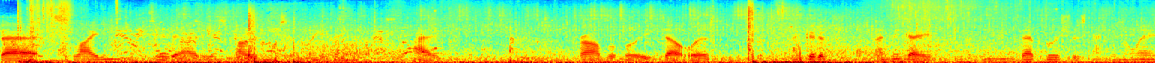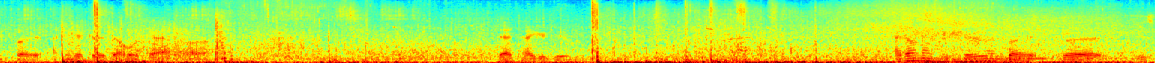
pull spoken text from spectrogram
That sliding, that is probably the most annoying thing I've probably dealt with. I could have, I think I, that bush was kind of in the way, but I think I could have dealt with that, uh, that Tiger 2. I don't know for sure, but the, this,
